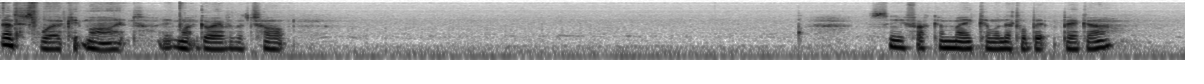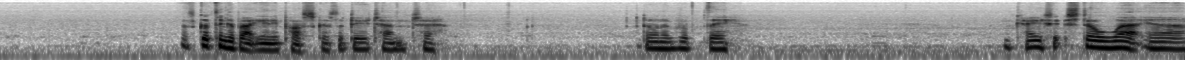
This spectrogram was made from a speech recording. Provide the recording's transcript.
let us just work it might. It might go over the top. See if I can make them a little bit bigger. That's a good thing about Uniposca because they do tend to I don't want to rub the okay so it's still wet? Yeah.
